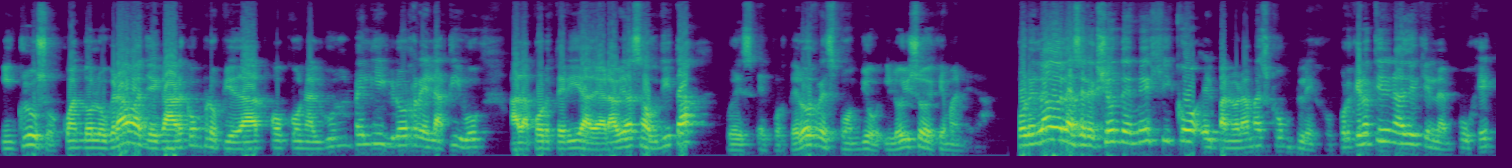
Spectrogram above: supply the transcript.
Incluso cuando lograba llegar con propiedad o con algún peligro relativo a la portería de Arabia Saudita, pues el portero respondió y lo hizo de qué manera. Por el lado de la selección de México, el panorama es complejo, porque no tiene nadie quien la empuje,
